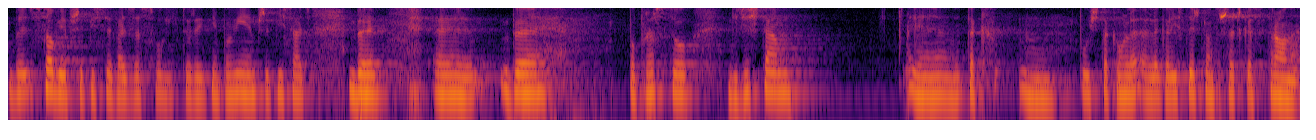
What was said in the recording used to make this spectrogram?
by sobie przypisywać zasługi, których nie powinien przypisać, by, y, by po prostu gdzieś tam y, tak mm, pójść taką legalistyczną troszeczkę stronę.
